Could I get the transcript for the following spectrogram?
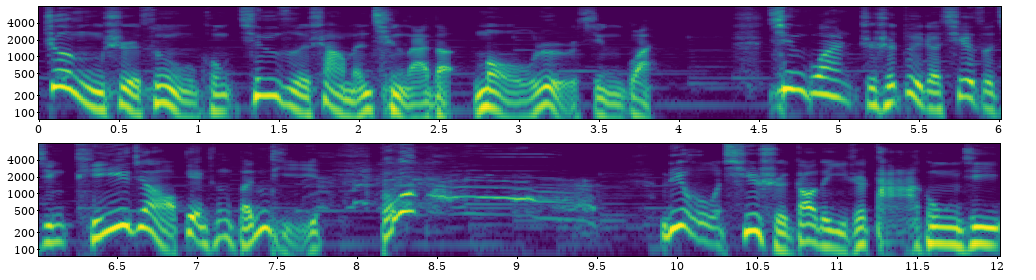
正是孙悟空亲自上门请来的某日星官。星官只是对着蝎子精啼叫，变成本体，不六七尺高的一只大公鸡。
